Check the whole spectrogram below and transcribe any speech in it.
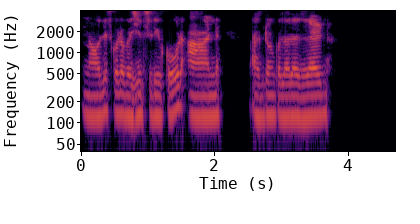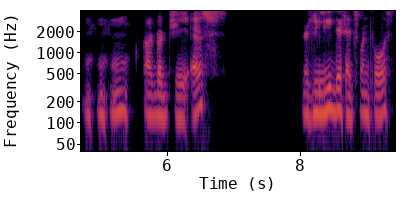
now let's go to visual studio code. And background color is red. Mm-hmm. card.js let's delete this h1 first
